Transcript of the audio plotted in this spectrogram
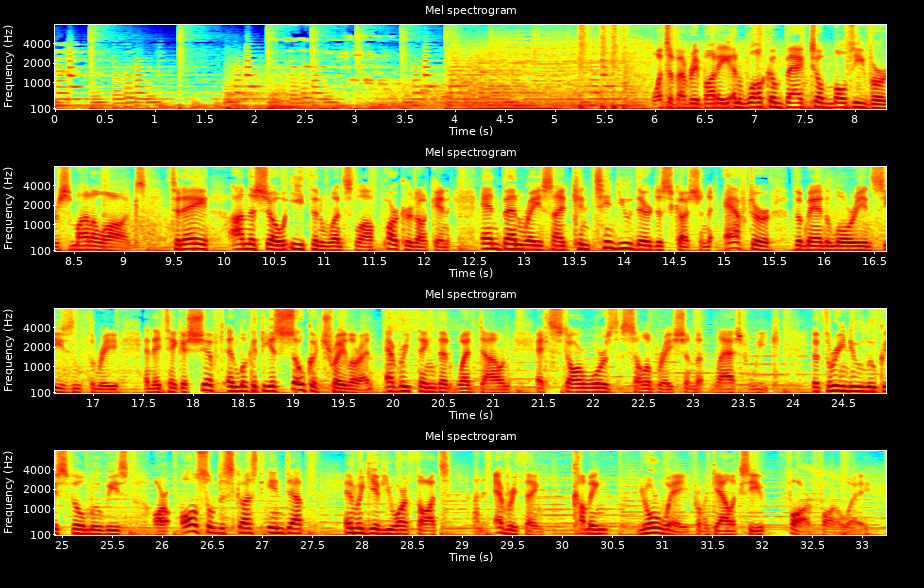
Bye. What's up, everybody, and welcome back to Multiverse Monologues. Today on the show, Ethan Wensloff, Parker Duncan, and Ben Rayside continue their discussion after The Mandalorian Season 3, and they take a shift and look at the Ahsoka trailer and everything that went down at Star Wars Celebration last week. The three new Lucasfilm movies are also discussed in depth, and we give you our thoughts on everything coming your way from a galaxy far, far away.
